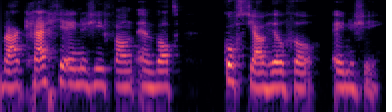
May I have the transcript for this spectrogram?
waar krijg je energie van en wat kost jou heel veel energie.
